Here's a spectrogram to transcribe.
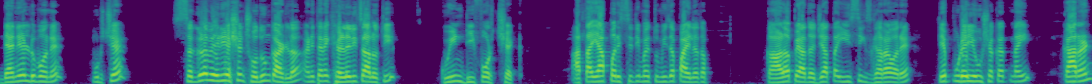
डॅनियल डुबोने पुढचे सगळं व्हेरिएशन शोधून काढलं आणि त्याने खेळलेली चाल होती क्वीन डी फोर चेक आता या परिस्थितीमध्ये तुम्ही जर पाहिलं तर काळं प्यादं जे आता e ई सिक्स घरावर आहे ते पुढे येऊ शकत नाही. कारण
